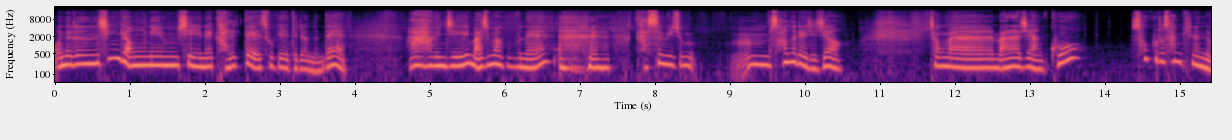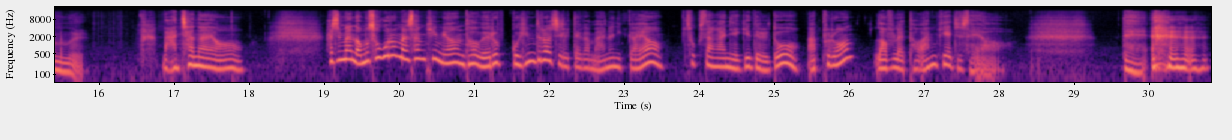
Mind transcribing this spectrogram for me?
오늘은 신경림 시인의 갈대 소개해 드렸는데, 아, 왠지 마지막 부분에 가슴이 좀, 음, 서늘해지죠? 정말 말하지 않고 속으로 삼키는 눈물. 많잖아요. 하지만 너무 속으로만 삼키면 더 외롭고 힘들어질 때가 많으니까요. 속상한 얘기들도 앞으론 러브레터와 함께 해주세요. 네.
